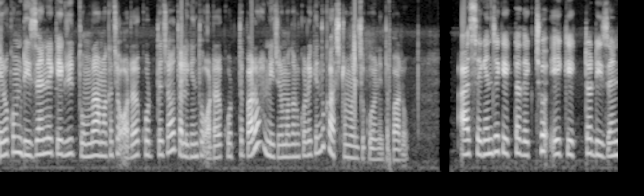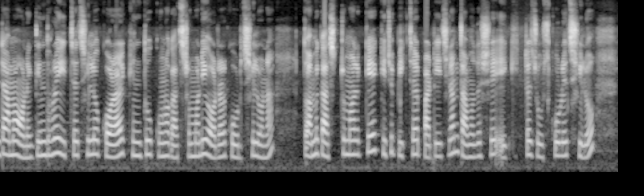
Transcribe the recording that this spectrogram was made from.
এরকম ডিজাইনের কেক যদি তোমরা আমার কাছে অর্ডার করতে চাও, তাহলে কিন্তু অর্ডার করতে পারো নিজের মতন করে কিন্তু কাস্টমাইজও করে নিতে পারো। আর সেকেন্ড যে কেকটা দেখছ, এই কেকটা ডিজাইনটা আমার অনেক দিন ধরে ইচ্ছা ছিল করার, কিন্তু কোনো কাস্টমারই অর্ডার করছিল না। তো আমি কাস্টমারকে কিছু পিকচার পাঠিয়েছিলাম তার মধ্যে সে এই কেকটা চুজ করেছিল।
